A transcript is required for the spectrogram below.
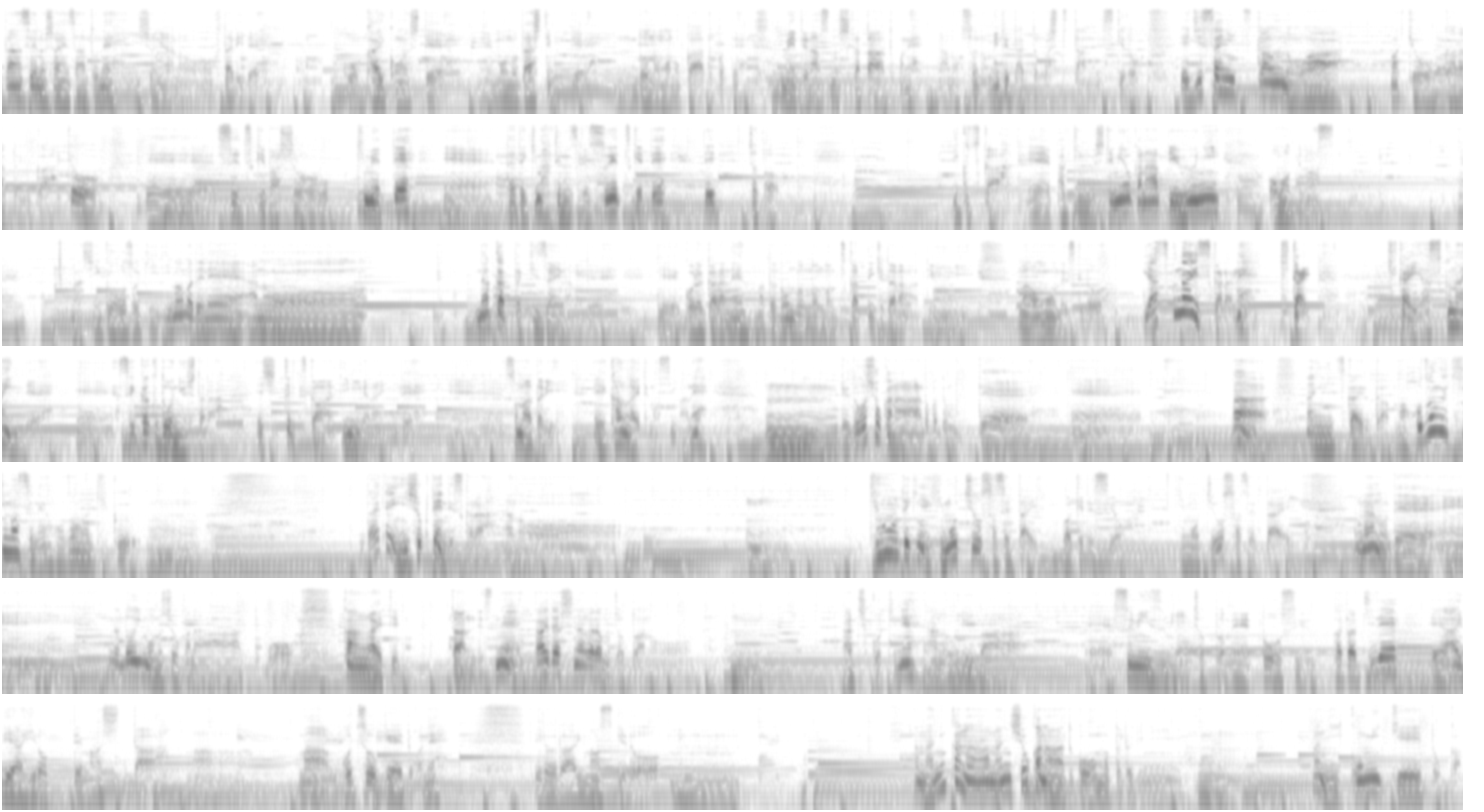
男性の社員さんとね一緒にあの2人でこう開墾して、えー、物出してみて、どんなものかとかってメンテナンスの仕方とかねあのそういうのを見てたりとかしてたんですけど、え、実際に使うのは、まあ、今日からというか今日、えー、据え付け場所を決めて、えー、大体決まってるんですけど据え付けてでちょっといくつか、えー、パッキングしてみようかなっていうふうに思ってます。まあ、真空放送機今までね、あのー、なかった機材なので、えー、これからねまたどんどんどんどん使っていけたらなっていうふうに、まあ、思うんですけど安くないですからね機械。機械安くないんで、えー、せっかく導入したら、えしっかり使わないと意味がないので、えその辺り、え考えてます今ね。うーんでどうしようかなとかって思って、えー、まあ何に使えるか、まあ、保存が効きますよね保存が効く。うん。大体飲食店ですからあの基本的には日持ちをさせたいわけですよ。日持ちをさせたい。なので、えー、どういうものしようかなってこう考えてたんですね。買い出しながらもちょっとあのうんあちこちねあの売り場、えー、隅々ちょっと目通す形で、えー、アイデア拾ってました。あまあごちそう系とかねいろいろありますけどうん。何かな何しようかなとこう思った時に、うん。まあ、煮込み系とか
